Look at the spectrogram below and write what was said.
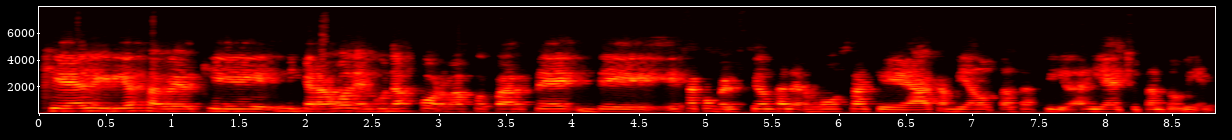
Qué alegría saber que Nicaragua de alguna forma fue parte de esa conversión tan hermosa que ha cambiado tantas vidas y ha hecho tanto bien.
